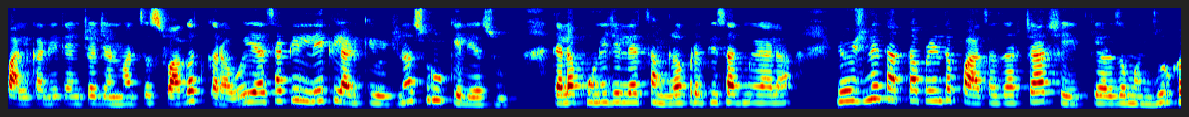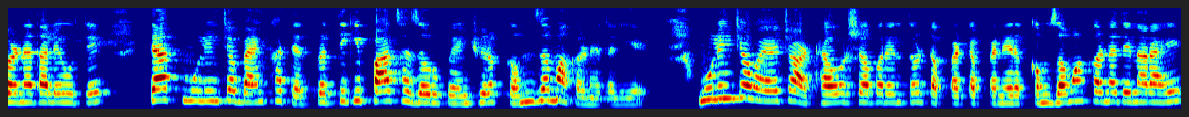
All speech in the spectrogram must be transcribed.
पालकांनी त्यांच्या जन्माचं स्वागत करावं यासाठी लेख लाडकी योजना सुरू केली असून त्याला पुणे जिल्ह्यात चांगला प्रतिसाद मिळाला. योजनेत आतापर्यंत पाच हजार चारशे इतके अर्ज मंजूर करण्यात आले होते. त्यात मुलींच्या बँक खात्यात प्रत्येकी पाच हजार रुपयांची रक्कम जमा करण्यात आली आहे. मुलींच्या वयाच्या अठरा वर्षापर्यंत टप्प्याटप्प्याने रक्कम जमा करण्यात येणार आहे.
